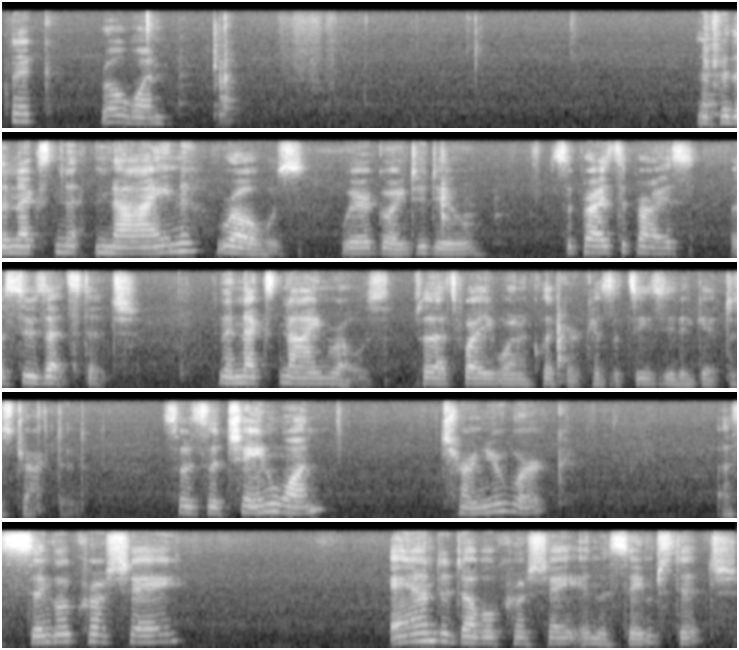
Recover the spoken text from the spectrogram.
click, row 1. Now for the next nine rows, we're going to do, surprise, surprise, a Suzette stitch. The next nine rows. So that's why you want a clicker, because it's easy to get distracted. So it's a chain one, turn your work, a single crochet, and a double crochet in the same stitch.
